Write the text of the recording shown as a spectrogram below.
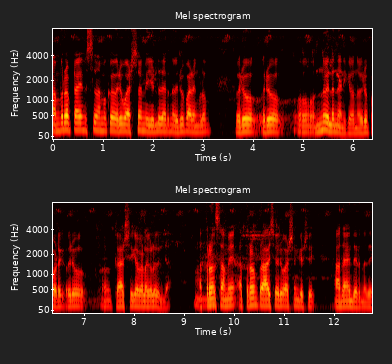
നമ്പർ ഓഫ് ടൈംസ് നമുക്ക് ഒരു വർഷം ഈൽഡ് തരുന്ന ഒരു പഴങ്ങളും ഒരു ഒരു ഒന്നുമില്ലെന്ന് എനിക്ക് തോന്നുന്നു. ഒരു പൊട ഒരു കാർഷിക വിളകളും ഇല്ല. അത്രയും സമയം അത്രയും പ്രാവശ്യം ഒരു വർഷം കൃഷി ആദായം തരുന്നത്.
